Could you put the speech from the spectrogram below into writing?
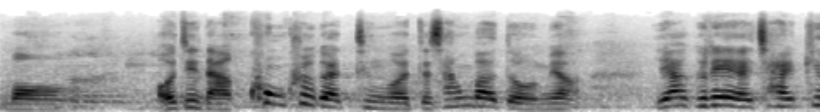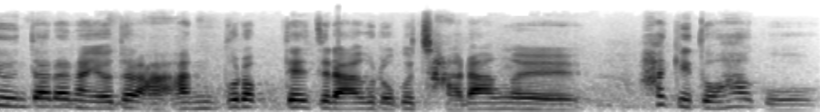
뭐 어디 나 콩쿨 같은 거때상 받아 오면 야 그래 잘 키운 딸 하나 여덟 아- 안 부럽대더라 그러고 자랑을 하기도 하고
